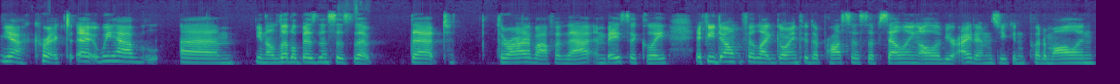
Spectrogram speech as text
Yeah, correct. Uh, we have um, you know little businesses that that thrive off of that. And basically, if you don't feel like going through the process of selling all of your items, you can put them all in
